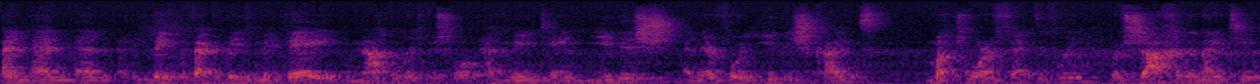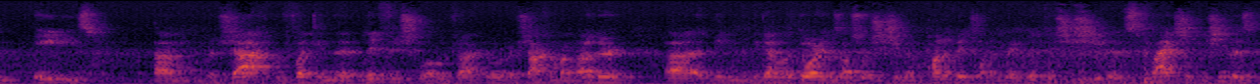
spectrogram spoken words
and and and they, the fact that they they not the Litvish world have maintained Yiddish and therefore Yiddishkeit much more effectively. Rav Shach in the 1980s, um, Rav Shach reflecting the Litvish world, Rav Shach, Rav Shach among other, uh, the, the Gadol was also Rosh Yeshiva Ponevezh, one of the great Litvish yeshivas, flagship yeshivas.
